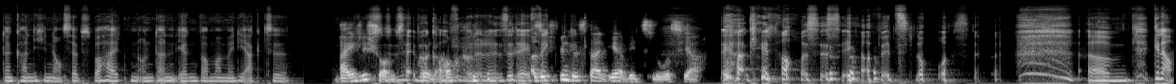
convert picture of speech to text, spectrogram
dann kann ich ihn auch selbst behalten und dann irgendwann mal mir die Aktie eigentlich schon. Selber genau. kaufen, also ich finde es dann eher witzlos, ja. Ja, genau, es ist eher witzlos. Ähm, genau,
